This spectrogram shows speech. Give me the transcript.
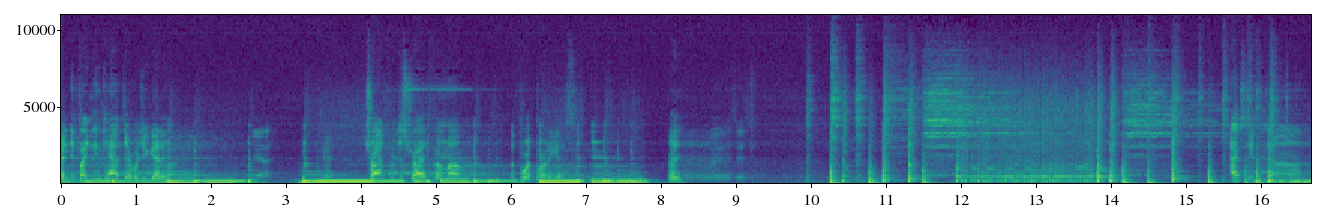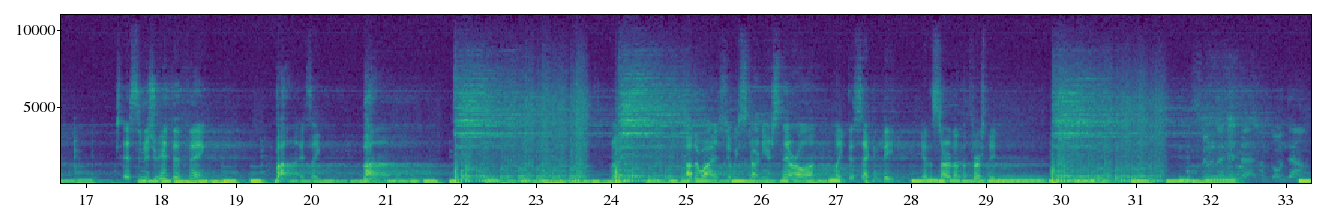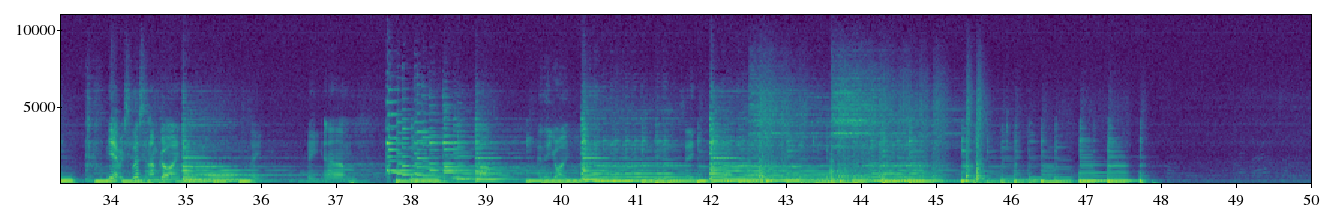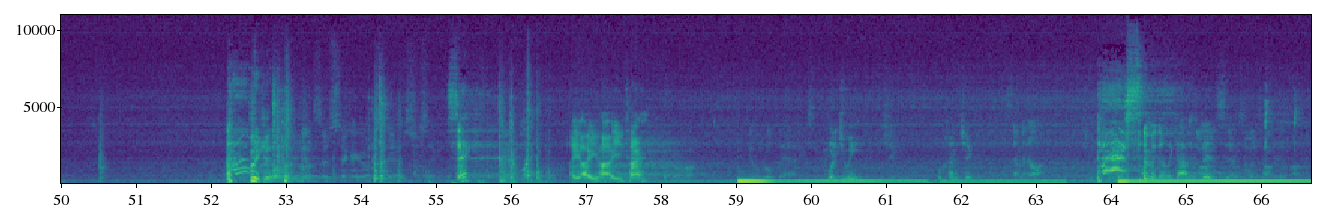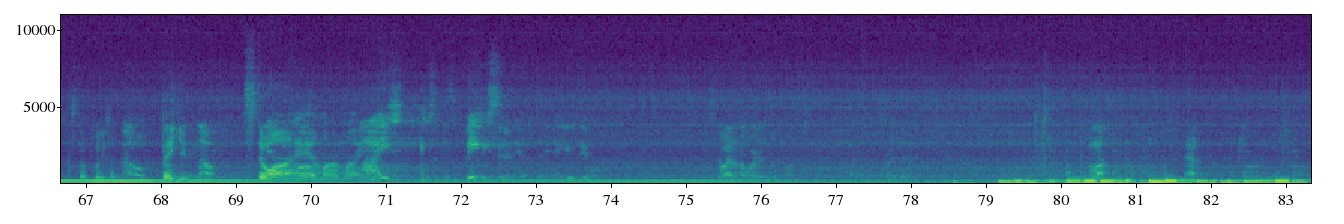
I, if I didn't count there, would you get it? Yeah. Okay. Try it from, just try it from um, the fourth part, I guess. on like the second beat. You had to start on the first beat. As soon as I hit that, I'm going down. Yeah, because listen, I'm going. Are you, are you, are you tired? What did you eat? What kind of chicken? Salmonella. Salmonella, God forbid. Still pleasing. No. Beg you. No. Still, I am on my. I was at this babysitter the other day. Now you deal with it. So I don't know where it is. Right there. Hello? Yeah.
